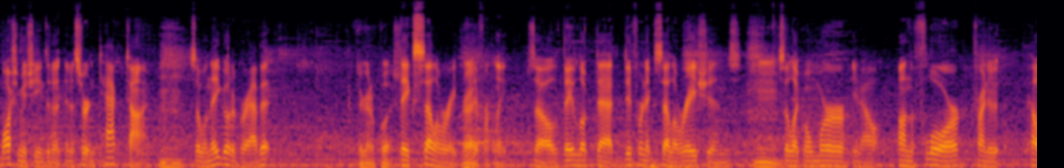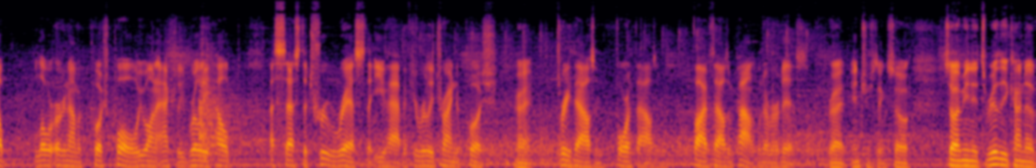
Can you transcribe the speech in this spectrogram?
washing machines in a, in a certain takt time. Mhm. So when they go to grab it, They're going to push. they accelerate Right. differently. So they looked at different accelerations. So like when we're you know on the floor trying to help lower ergonomic push pull, we want to actually really help assess the true risk that you have if you're really trying to push Right. 3,000, 4,000, 5,000 pounds, whatever it is. Right. Interesting. So, so I mean, it's really kind of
